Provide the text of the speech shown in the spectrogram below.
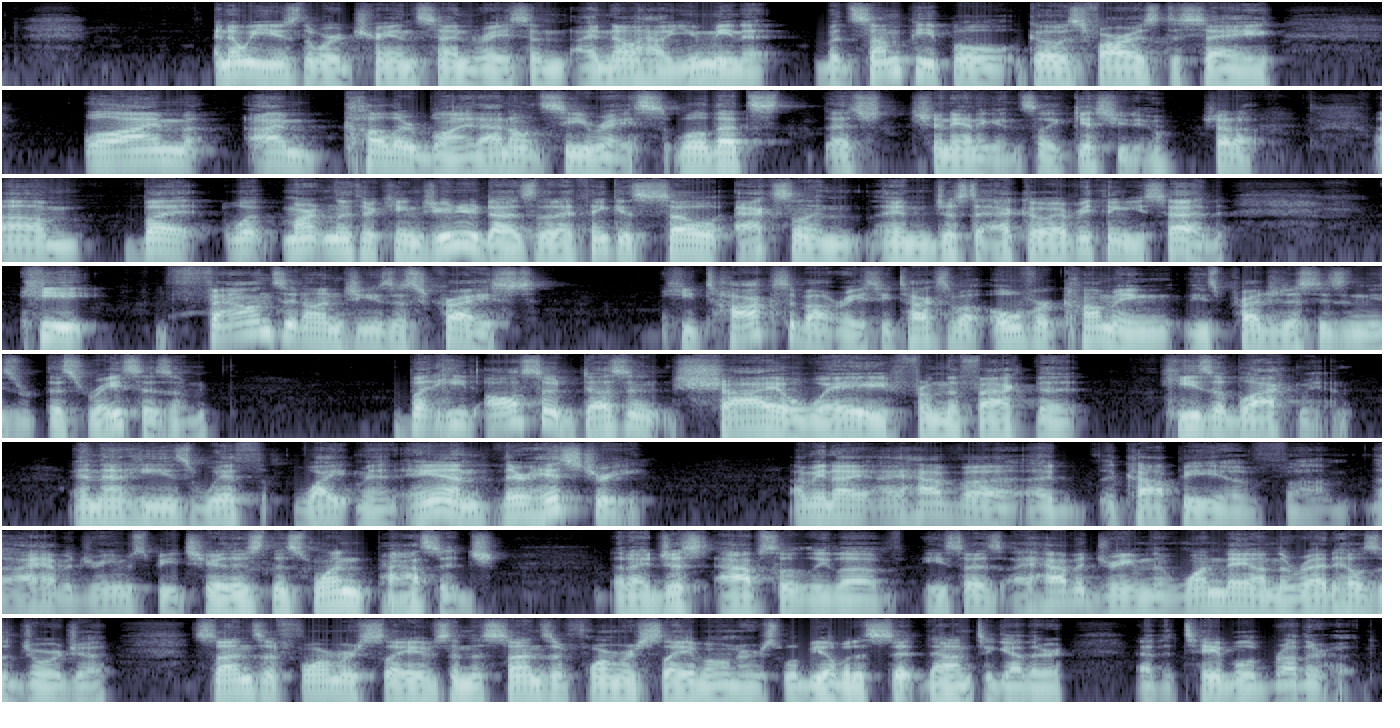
I know we use the word transcend race, and I know how you mean it, but some people go as far as to say, "Well, I'm I'm colorblind. I don't see race." Well, that's that's shenanigans. Like, yes, you do. Shut up. Um, but what Martin Luther King Jr. does that I think is so excellent, and just to echo everything you said, he founds it on Jesus Christ. He talks about race. He talks about overcoming these prejudices and these this racism, but he also doesn't shy away from the fact that he's a black man and that he's with white men and their history I mean, I, I have a, a, a, copy of um, I have a dream speech here. There's this one passage that I just absolutely love. He says, "I have a dream that one day on the red hills of Georgia, sons of former slaves and the sons of former slave owners will be able to sit down together at the table of brotherhood."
